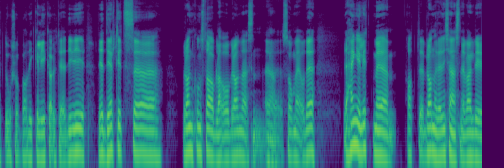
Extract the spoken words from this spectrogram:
et ord som man ikke liker ute. De, det er deltidsbrannkonstabler Uh, og brannvesen eh, ja. som er. Og det, det, henger litt med at brann- og redningstjenesten er veldig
